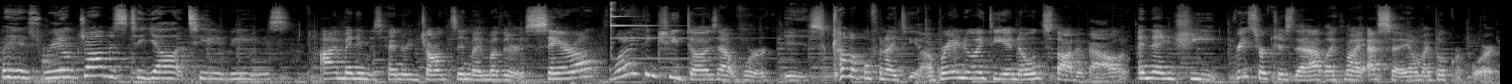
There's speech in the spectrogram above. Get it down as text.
But his real job is to yell at TVs. Hi, my name is Henry Johnson. My mother is Sarah. What I think she does at work is come up with an idea, a brand new idea no one's thought about, and then she researches that, like my essay on my book report.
